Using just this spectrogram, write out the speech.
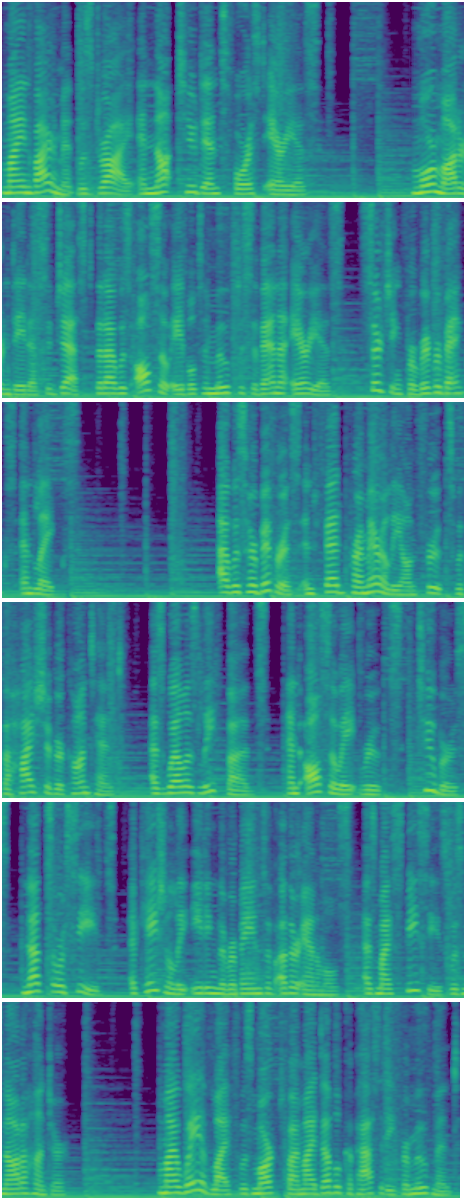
My environment was dry and not too dense forest areas. More modern data suggest that I was also able to move to savanna areas, searching for riverbanks and lakes. I was herbivorous and fed primarily on fruits with a high sugar content, as well as leaf buds, and also ate roots, tubers, nuts or seeds, occasionally eating the remains of other animals, as my species was not a hunter. My way of life was marked by my double capacity for movement,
